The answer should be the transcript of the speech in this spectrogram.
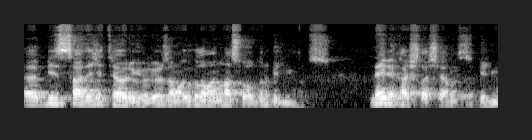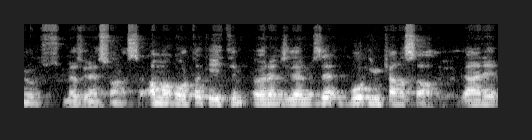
E, biz sadece teori görüyoruz ama uygulamanın nasıl olduğunu bilmiyoruz. Neyle karşılaşacağımızı bilmiyoruz mezuniyet sonrası. Ama ortak eğitim öğrencilerimize bu imkanı sağlıyor. Yani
